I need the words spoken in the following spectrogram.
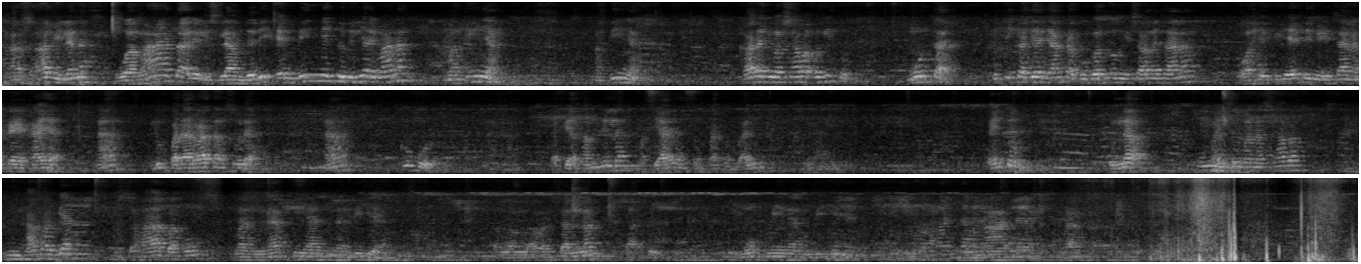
Ah, sahabi lana wa mata lil Islam. Jadi endingnya itu dia di mana? Matinya. Matinya. Karena juga sahabat begitu. Murtad. Ketika dia diangkat gubernur misalnya sana, wah happy happy di sana kaya kaya. Nah, lupa daratan sudah. Nah, kubur. Nah, tapi alhamdulillah masih ada sempat kembali. Itu, tulab. Itu mana sahabat? Apa dia sahabahu man laqiyan nabiyya sallallahu alaihi wasallam satu. Mukminan bihi.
